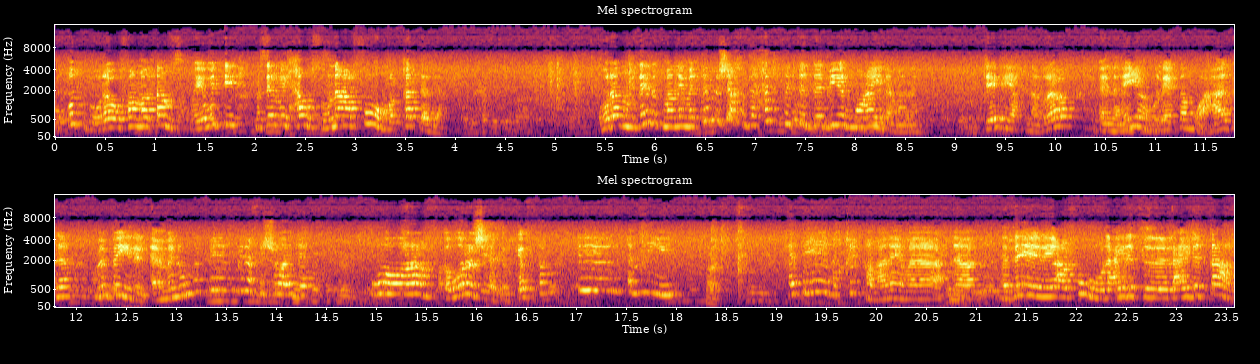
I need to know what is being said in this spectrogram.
وقلت له راهو فما طمس. يا ودي مازالوا يحوسوا ونعرفوهم القتلة. ورغم ذلك معناها ما تمش أخذ حتى تدابير معينة معناها. بالتالي إحنا نراو ان هي هناك معادله ما بين الأمن وما بين ملف الشهداء. ورجحت الكفة للامنيين هذه هي الحقيقة معناها ما إحنا هذا يعرفوه العائلات العائلات تعرف.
